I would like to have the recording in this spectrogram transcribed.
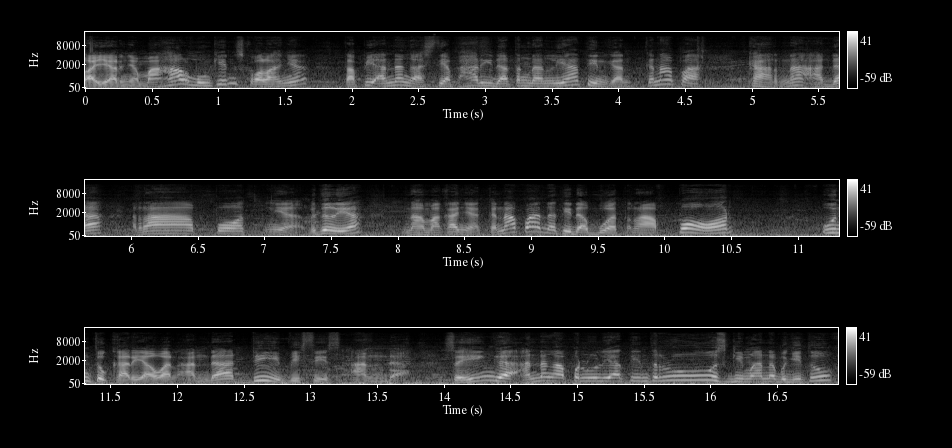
bayarnya mahal mungkin sekolahnya, tapi Anda nggak setiap hari datang dan liatin kan? Kenapa? Karena ada rapotnya, betul ya? Nah makanya, kenapa Anda tidak buat raport untuk karyawan Anda di bisnis Anda? Sehingga Anda nggak perlu liatin terus gimana begitu,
